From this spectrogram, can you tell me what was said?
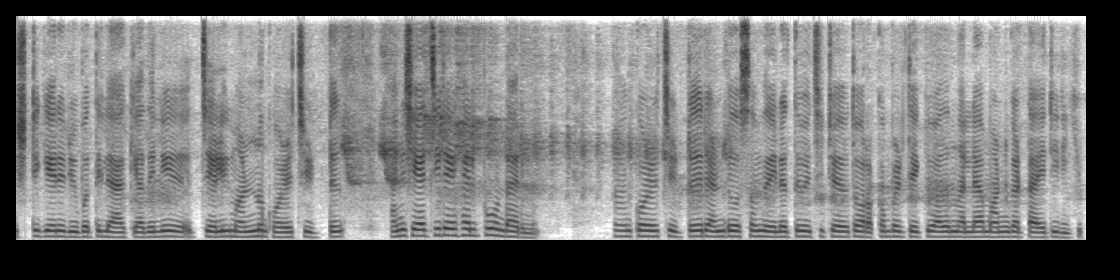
ഇഷ്ടികയുടെ രൂപത്തിലാക്കി അതിൽ ചെളി മണ്ണ് കുഴച്ചിട്ട് അതിന് ചേച്ചിയുടെ ഹെൽപ്പും ഉണ്ടായിരുന്നു. കുഴച്ചിട്ട് രണ്ട് ദിവസം വെയിലത്ത് വെച്ചിട്ട് തുറക്കുമ്പോഴത്തേക്കും അത് നല്ല മൺകട്ടായിട്ടിരിക്കും.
